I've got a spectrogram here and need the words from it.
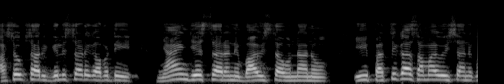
అశోక్ సార్ గెలుస్తాడు కాబట్టి న్యాయం చేస్తారని భావిస్తూ ఉన్నాను. ఈ పత్రికా సమావేశానికి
